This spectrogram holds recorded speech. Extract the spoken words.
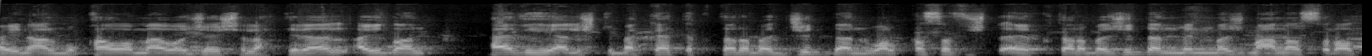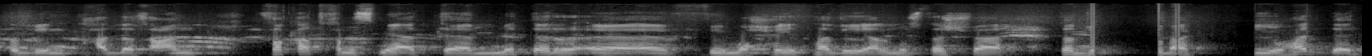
بين المقاومة وجيش الاحتلال. أيضا هذه الاشتباكات اقتربت جدا والقصف اقترب جدا من مجمع ناصر الطبي. نتحدث عن فقط 500 متر آه، في محيط هذه المستشفى يهدد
